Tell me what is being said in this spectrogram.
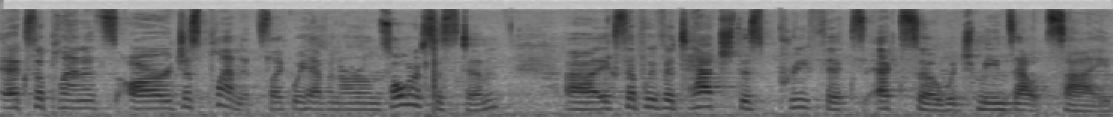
Exoplanets are just planets like we have in our own solar system, uh, except we've attached this prefix exo, which means outside.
